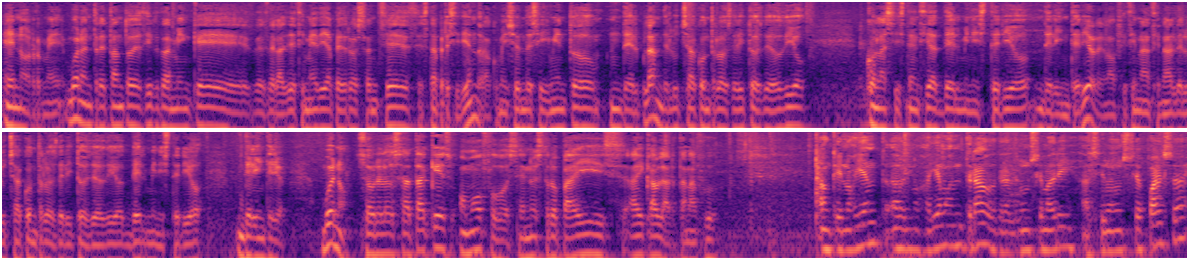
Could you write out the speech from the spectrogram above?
enorme. Bueno, entre tanto decir también que desde las diez y media Pedro Sánchez está presidiendo la comisión de seguimiento del plan de lucha contra los delitos de odio con la asistencia del Ministerio del Interior, en la Oficina Nacional de Lucha contra los Delitos de Odio del Ministerio del Interior. Bueno, sobre los ataques homófobos en nuestro país hay que hablar, Tanafu. Aunque nos, hayan, nos hayamos enterado de que la denuncia de Madrid ha sido una denuncia falsa,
